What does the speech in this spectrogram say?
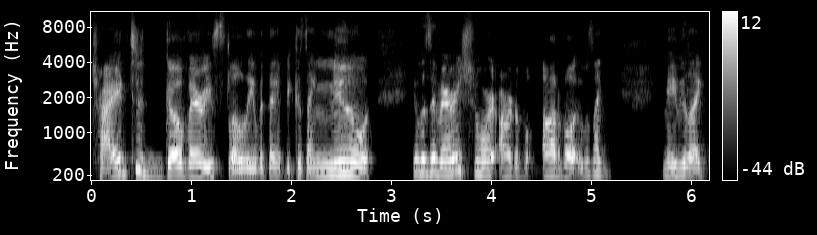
tried to go very slowly with it because I knew it was a very short audible audible. It was like maybe like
